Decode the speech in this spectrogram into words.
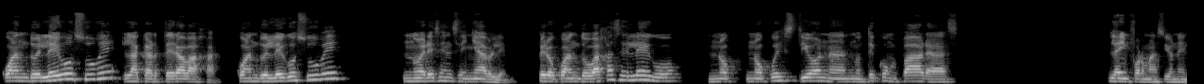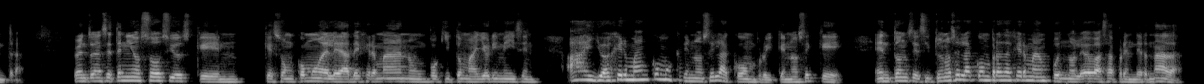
cuando el ego sube, la cartera baja. Cuando el ego sube, no eres enseñable. Pero cuando bajas el ego, no, no cuestionas, no te comparas, la información entra. Pero entonces he tenido socios que, que son como de la edad de Germán o un poquito mayor y me dicen, ay, yo a Germán como que no se la compro y que no sé qué. Entonces, si tú no se la compras a Germán, pues no le vas a aprender nada,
